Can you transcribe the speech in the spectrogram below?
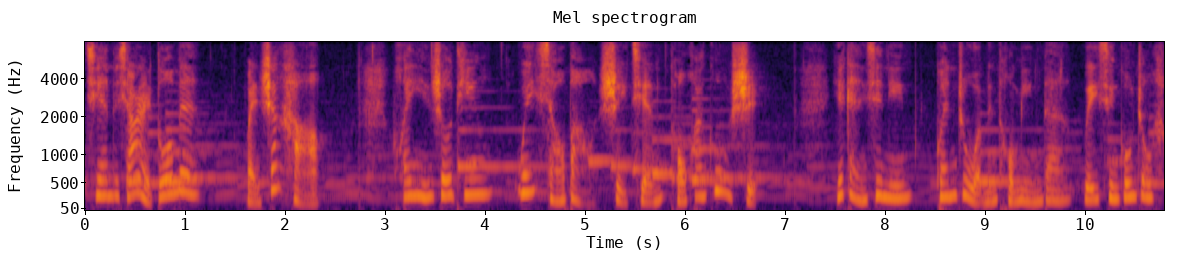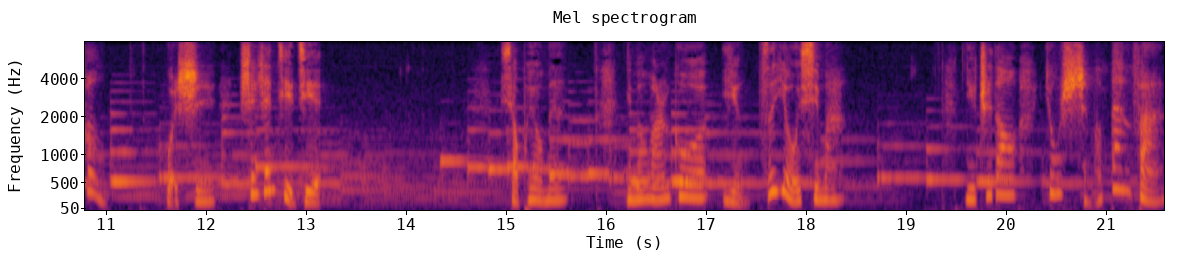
亲爱的小耳朵们，晚上好！欢迎收听微小宝睡前童话故事，也感谢您关注我们同名的微信公众号。我是珊珊姐姐。小朋友们，你们玩过影子游戏吗？你知道用什么办法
